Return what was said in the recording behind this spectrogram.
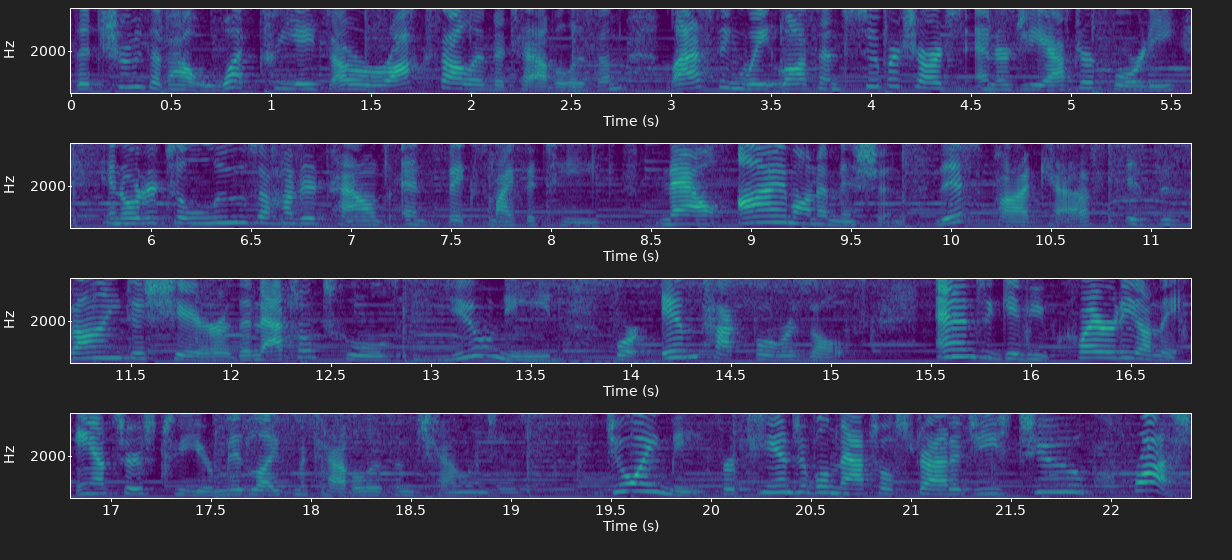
the truth about what creates a rock solid metabolism, lasting weight loss, and supercharged energy after 40 in order to lose 100 pounds and fix my fatigue. Now I'm on a mission. This podcast is designed to share the natural tools you need for impactful results and to give you clarity on the answers to your midlife metabolism challenges. Join me for tangible natural strategies to crush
